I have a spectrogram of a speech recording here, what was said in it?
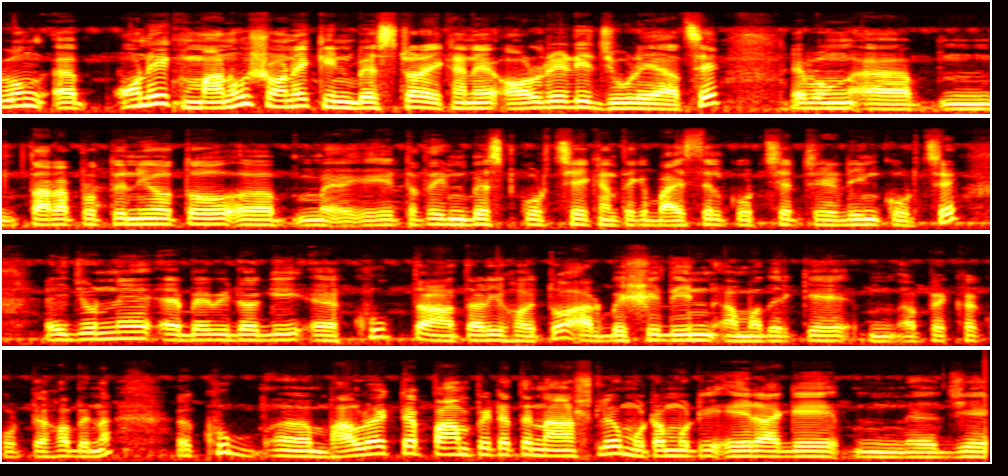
এবং অনেক মানুষ, অনেক ইনভেস্টর এখানে অলরেডি জুড়ে আছে এবং তারা প্রতিনিয়ত এটাতে ইনভেস্ট করছে, এখান থেকে বাইসেল করছে ট্রেডিং করছে। এই জন্যে বেবি ডগি খুব তাড়াতাড়ি হয়তো আর বেশি দিন আমাদেরকে অপেক্ষা করতে হবে না। খুব ভালো একটা পাম্প এটাতে না আসলেও মোটামুটি এর আগে যে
